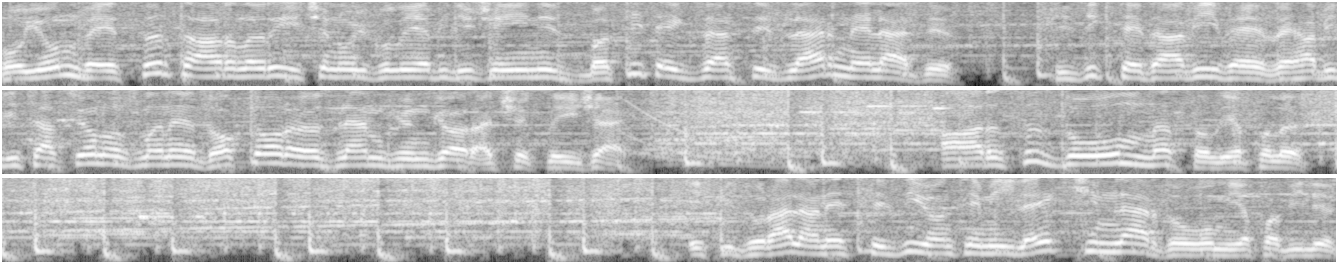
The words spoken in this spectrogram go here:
boyun ve sırt ağrıları için uygulayabileceğiniz basit egzersizler nelerdir? Fizik tedavi ve rehabilitasyon uzmanı Doktor Özlem Güngör açıklayacak. Ağrısız doğum nasıl yapılır? Epidural anestezi yöntemiyle kimler doğum yapabilir?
